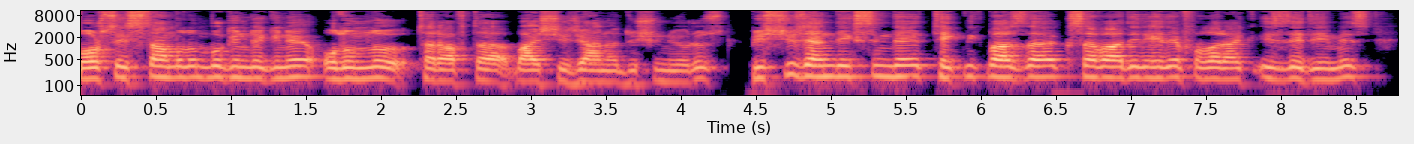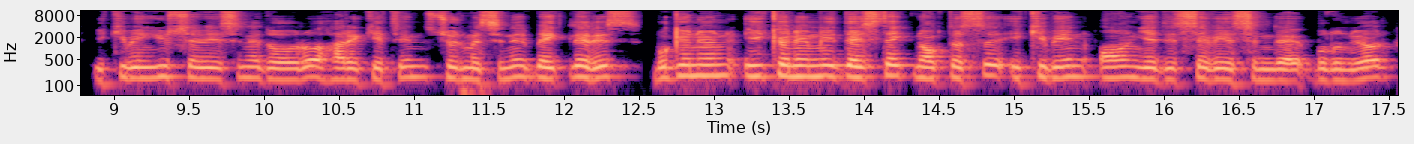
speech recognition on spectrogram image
Borsa İstanbul'un bugün de güne olumlu tarafta başlayacağını düşünüyoruz. BIST 100 endeksinde teknik bazda kısa vadeli hedef olarak izlediğimiz 2100 seviyesine doğru hareketin sürmesini bekleriz. Bugünün ilk önemli destek noktası 2017 seviyesinde bulunuyor.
